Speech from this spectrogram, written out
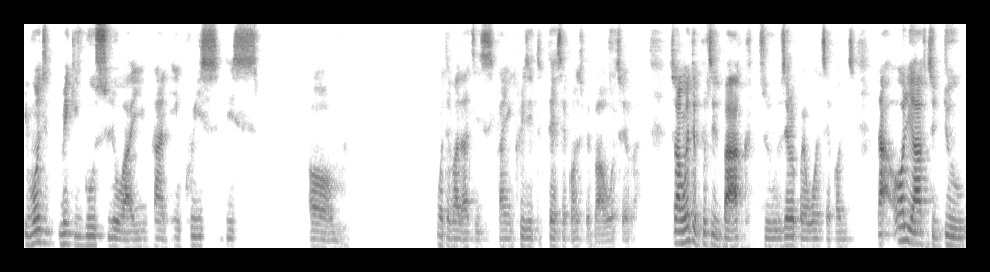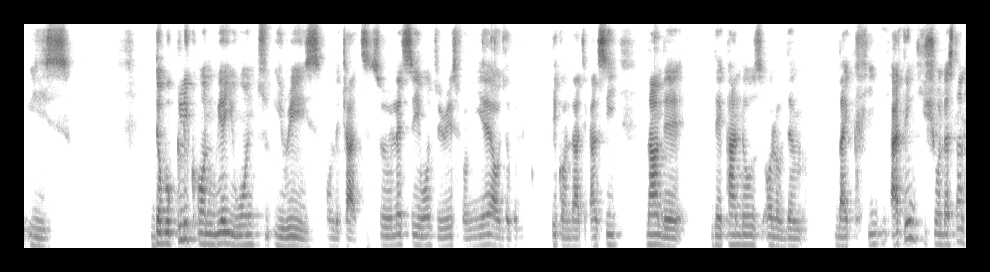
If you want to make it go slower, you can increase this um whatever that is. You can increase it to 10 seconds per bar or whatever. So i'm going to put it back to 0.1 seconds. Now all you have to do is double click on where you want to erase on the chart. So let's say you want to erase from here i'll double click on that. You can see now the the candles all of them like i think you should understand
